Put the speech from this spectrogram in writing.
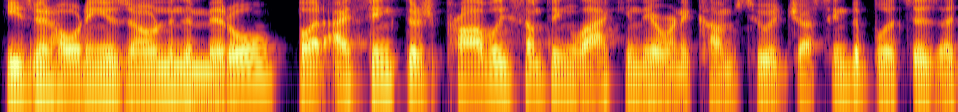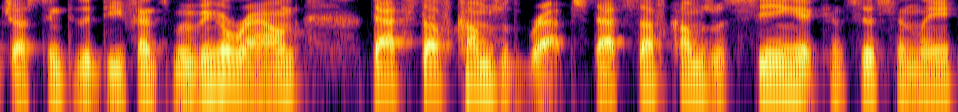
He's been holding his own in the middle, but I think there's probably something lacking there when it comes to adjusting to blitzes, adjusting to the defense moving around. That stuff comes with reps. That stuff comes with seeing it consistently.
